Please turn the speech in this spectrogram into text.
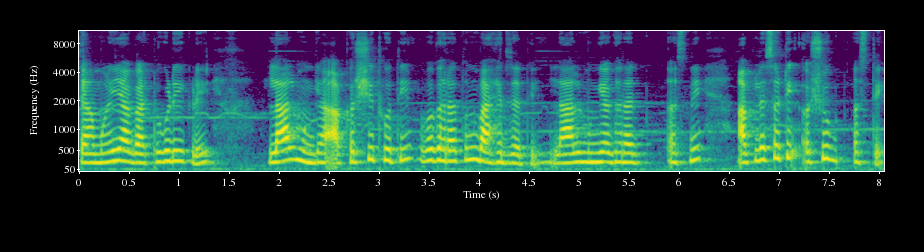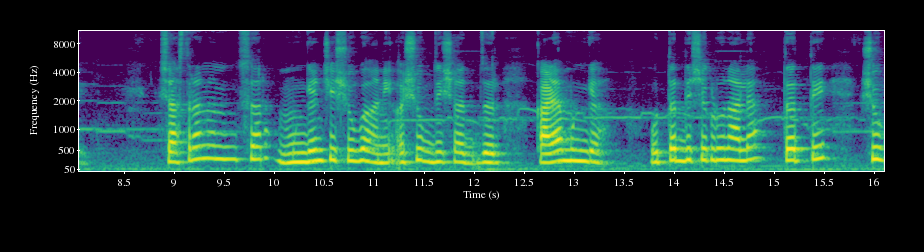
त्यामुळे या गाठोडीकडे लाल मुंग्या आकर्षित होतील व घरातून बाहेर जातील. लाल मुंग्या घरात असणे आपल्यासाठी अशुभ असते. शास्त्रानुसार मुंग्यांची शुभ आणि अशुभ दिशा जर काळ्या मुंग्या उत्तर दिशेकडून आल्या तर ते शुभ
